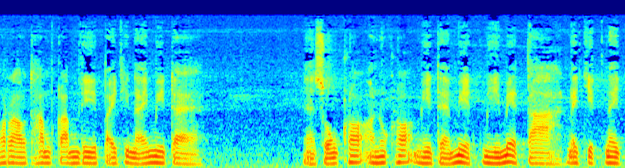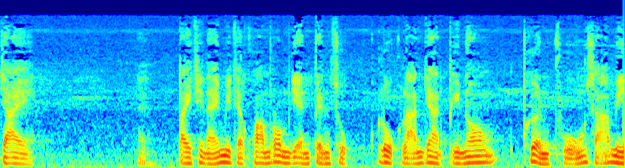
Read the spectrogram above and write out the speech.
ว่าเราทำกรรมดีไปที่ไหนมีแต่สงเคราะห์อนุเคราะห์มีแต่เมตมีเมตตาในจิตในใจ ไปที่ไหนมีแต่ความร่มเย็นเป็นสุขลูกหลานญาติพี่น้อง เพื่อนฝูงสามี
